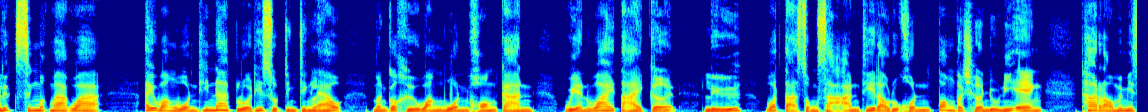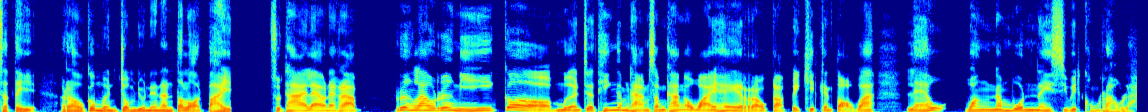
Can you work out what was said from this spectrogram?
ลึกซึ้งมากๆว่า ไอ้วังวนที่น่ากลัวที่สุดจริง ๆ แล้ว มันก็คือวังวนของการเวียนว่ายตายเกิด หรือวัฏสงสารที่เราทุกคนต้องเผชิญอยู่นี่เอง ถ้าเราไม่มีสติ เราก็เหมือนจมอยู่ในนั้นตลอดไป สุดท้ายแล้วนะครับ เรื่องเล่าเรื่องนี้ก็เหมือนจะทิ้งคำถามสำคัญเอาไว้ให้เรากลับไปคิดกันต่อว่า แล้ววังน้ำวนในชีวิตของเราล่ะ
